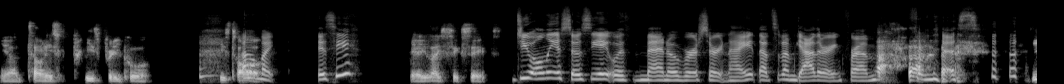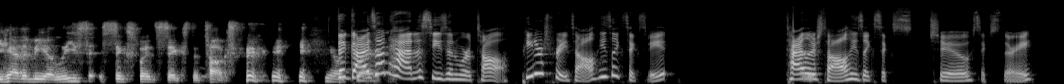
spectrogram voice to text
you know, Tony's he's pretty cool. He's tall. Oh my, is he? Yeah, he's like six six. Do you only associate with men over a certain height? That's what I'm gathering from from this. you have to be at least six foot six to talk. To the guys on Hannah's season were tall. Peter's pretty tall. He's like six feet. Tyler's tall. He's like six two, six three.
